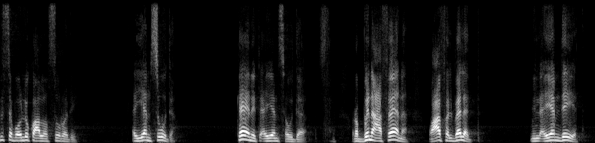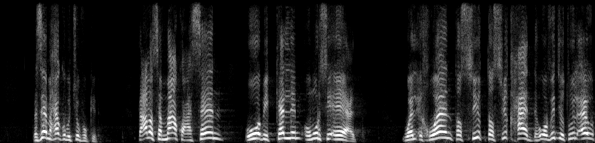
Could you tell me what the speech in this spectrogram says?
لسه بقول لكم على الصورة دي. أيام سودة. كانت أيام سوداء ربنا عافانا وعافى البلد من الأيام ديت. فزي ما حضراتكم بتشوفوا كده. تعالوا أسمعكم حسان وهو بيتكلم ومرسي قاعد. والإخوان تصفيق تصفيق حاد. هو فيديو طويل قوي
